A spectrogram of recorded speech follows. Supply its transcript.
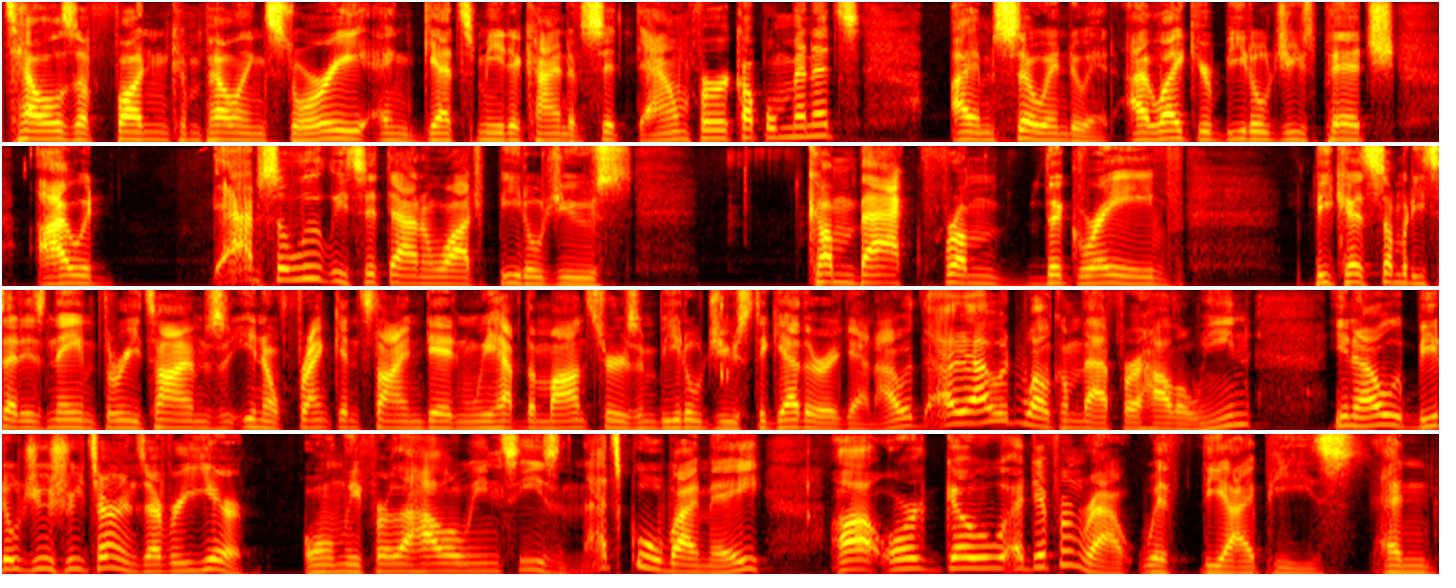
tells a fun, compelling story and gets me to kind of sit down for a couple minutes, I am so into it. I like your Beetlejuice pitch. I would absolutely sit down and watch Beetlejuice come back from the grave because somebody said his name three times. You know, Frankenstein did, and we have the monsters and Beetlejuice together again. I would, I, would welcome that for Halloween. You know, Beetlejuice returns every year, only for the Halloween season. That's cool by me. Uh, or go a different route with the IPs and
